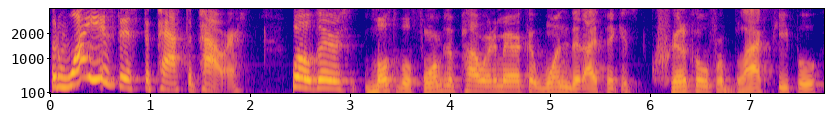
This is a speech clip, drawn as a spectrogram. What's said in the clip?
But why is this the path to power? Well, there's multiple forms of power in America. One that I think is critical for black people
